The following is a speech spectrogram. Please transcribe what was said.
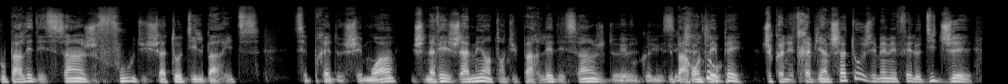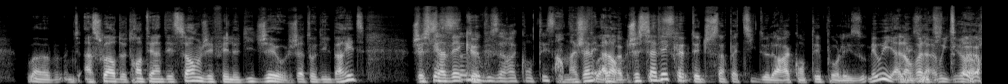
Vous parlez des singes fous du château d'Ilbaritz. C'est près de chez moi. Je n'avais jamais entendu parler des singes de, du, du baron de l'épée. Je connais très bien le château. J'ai même fait le DJ. Euh, Un soir de 31 décembre, j'ai fait le DJ au château d'Ilbaritz. Je savais que ne vous a raconté cette Ah, on m'a jamais- alors, je savais que- peut-être sympathique de la raconter pour les autres. Mais oui, alors voilà, oui, alors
